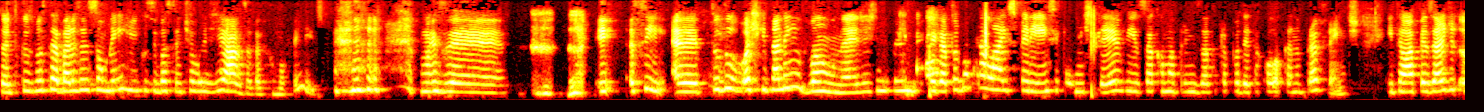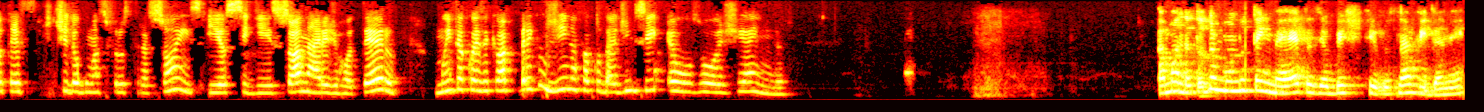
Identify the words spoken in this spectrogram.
Tanto que os meus trabalhos eles são bem ricos e bastante elogiados, até fico feliz. mas é e, assim, é, tudo, acho que nada em vão, né? A gente tem que pegar toda aquela experiência que a gente teve e usar como aprendizado para poder estar tá colocando para frente. Então, apesar de eu ter tido algumas frustrações e eu seguir só na área de roteiro, muita coisa que eu aprendi na faculdade em si, eu uso hoje ainda. Amanda, todo mundo tem metas e objetivos na vida, né?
